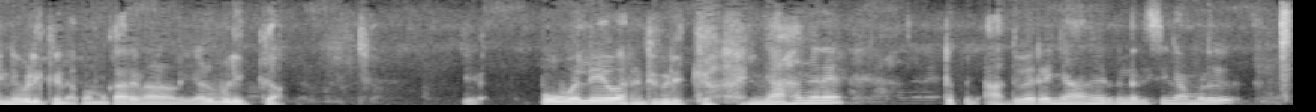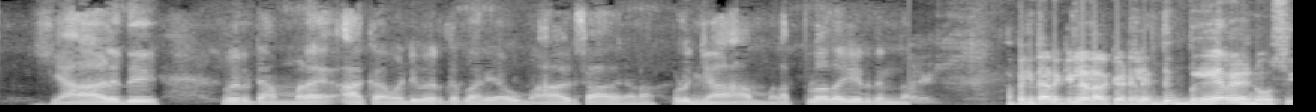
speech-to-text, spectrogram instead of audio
എന്നെ വിളിക്കണ്ട. അപ്പൊ നമുക്ക് അറിയണതാണല്ലോ ഇയാൾ വിളിക്കുക പോവല്ലേ പറഞ്ഞിട്ട് വിളിക്കുക ഞാൻ അങ്ങനെ അതുവരെ ഞാൻ കരുതുന്നത് വെച്ചാൽ നമ്മൾ ഇയാളിത് വെറുതെ നമ്മളെ ആക്കാൻ വേണ്ടി വെറുതെ പറയാവും. ആ ഒരു സാധനമാണ് അപ്പോഴും ഞാൻ നമ്മളെപ്പോഴും അതാ കരുതുന്നത് അപ്പൊ ഇതാണ് കില്ലട കേട്ടില്ല? ഇത് വേറൊരു ന്യൂസ്.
